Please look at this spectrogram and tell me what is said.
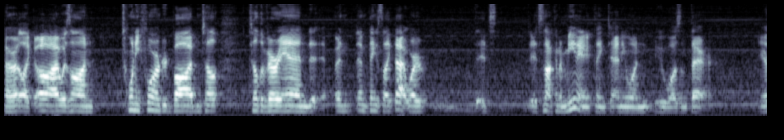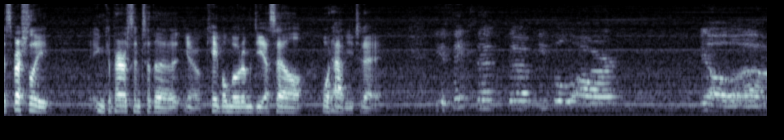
or like, oh, I was on 2400 baud until till the very end, and and things like that, where it's it's not going to mean anything to anyone who wasn't there, you know, especially in comparison to the you know cable modem, DSL, what have you today. Do you think that uh, people are, you know, um,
